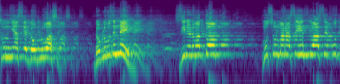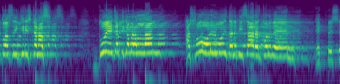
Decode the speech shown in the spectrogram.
শূন্য আছে, ডবলু আছে। ডবলু বুঝেন নেই? জিনের মধ্যে মুসলমান আছে, হিন্দু আছে, বুদ্ধ আছে, খ্রিস্টান আছে। দুই জাতিকে আমার আল্লাহ হাসরের ময়দানে বিচার করবেন। একটা হইছে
